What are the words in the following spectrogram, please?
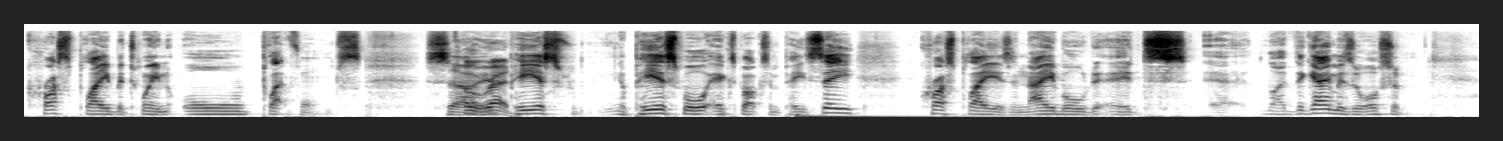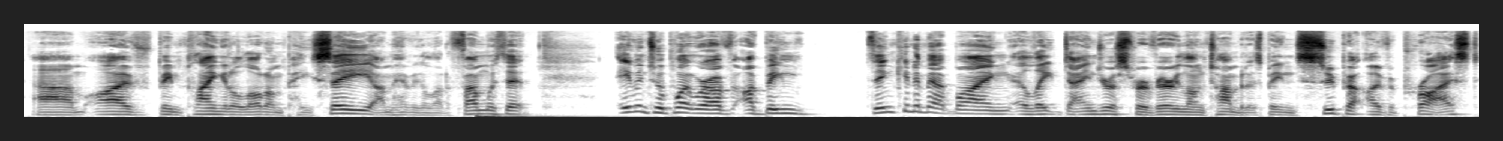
crossplay between all platforms. So Oh, rad. PS, PS4, Xbox, and PC crossplay is enabled. It's uh, like the game is awesome. Um, I've been playing it a lot on PC. I'm having a lot of fun with it, even to a point where I've I've been thinking about buying Elite Dangerous for a very long time, but it's been super overpriced.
